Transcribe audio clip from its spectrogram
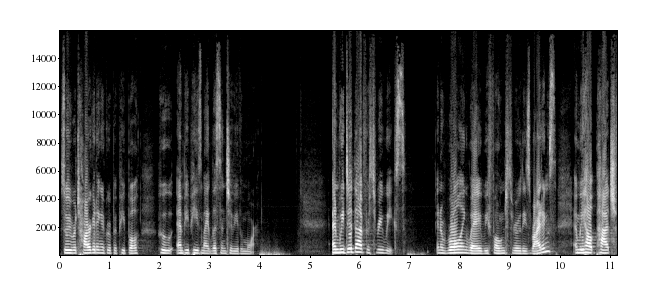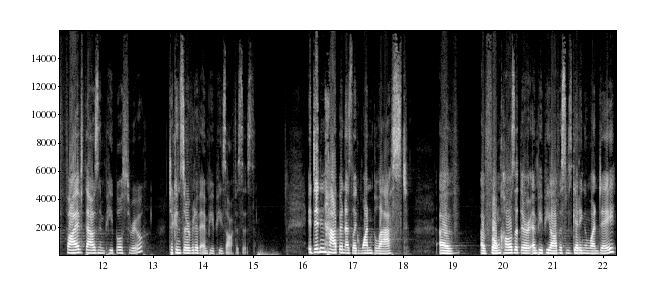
So we were targeting a group of people who MPPs might listen to even more. And we did that for three weeks. In a rolling way, we phoned through these ridings, and we helped patch 5,000 people through to conservative MPPs' offices. It didn't happen as like one blast of, of phone calls that their MPP office was getting in one day.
